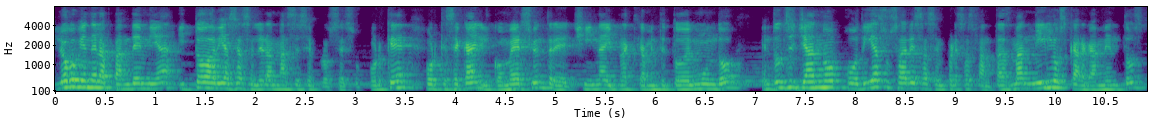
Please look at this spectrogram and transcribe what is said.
luego viene la pandemia y todavía se acelera más ese proceso. ¿Por qué? Porque se cae el comercio entre China y prácticamente todo el mundo entonces ya no podías usar esas empresas fantasma, ni los cargamentos,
